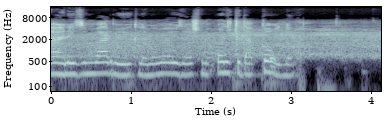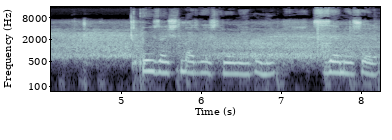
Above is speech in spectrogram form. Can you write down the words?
Yani izin vermiyor yüklememe o yüzden şimdi 12 dakika oldu. O yüzden şimdi arkadaşlar onu yapamam. Size hemen şöyle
